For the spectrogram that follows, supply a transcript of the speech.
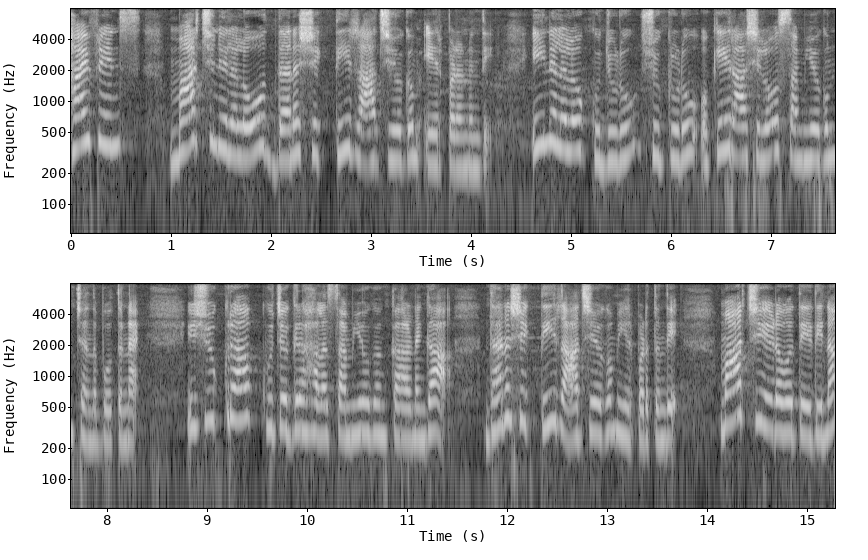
హాయ్ ఫ్రెండ్స్ మార్చి నెలలో ధనశక్తి రాజయోగం ఏర్పడనుంది. ఈ నెలలో కుజుడు శుక్రుడు ఒకే రాశిలో సంయోగం చెందబోతున్నాయి. ఈ శుక్ర కుజగ్రహాల సంయోగం కారణంగా ధనశక్తి రాజయోగం ఏర్పడుతుంది. మార్చి ఏడవ తేదీన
